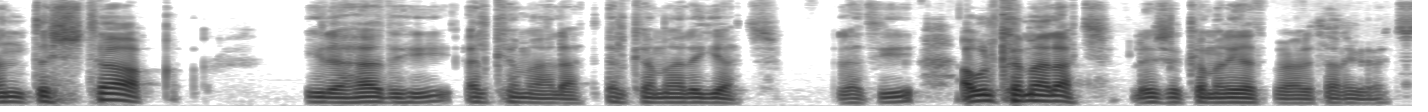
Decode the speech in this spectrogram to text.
أن تشتاق إلى هذه الكمالات الكماليات التي أو الكمالات ليس الكماليات بمعنى ثانيات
